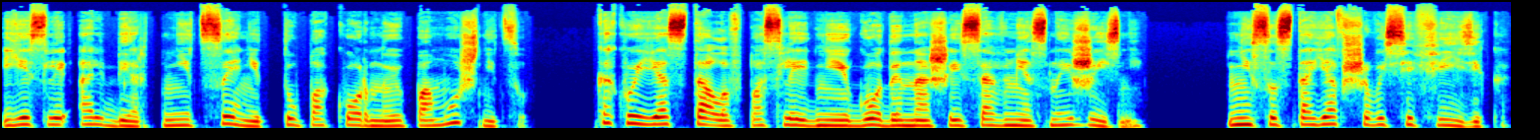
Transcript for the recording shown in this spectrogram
Если Альберт не ценит ту покорную помощницу, какой я стала в последние годы нашей совместной жизни, несостоявшегося физика,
